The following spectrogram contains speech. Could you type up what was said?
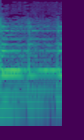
you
